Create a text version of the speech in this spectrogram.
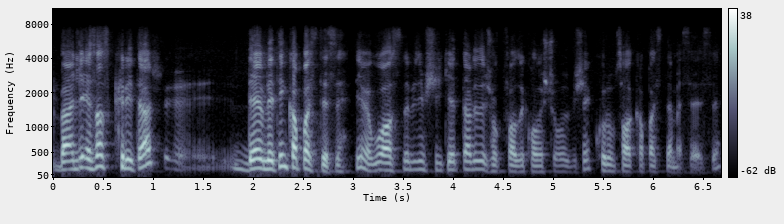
bence esas kriter e, devletin kapasitesi değil mi? Bu aslında bizim şirketlerde de çok fazla konuştuğumuz bir şey. Kurumsal kapasite meselesi.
